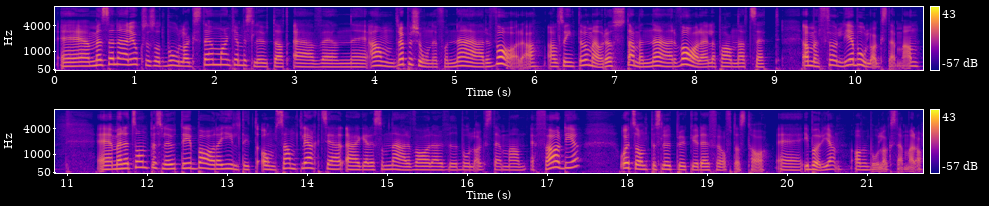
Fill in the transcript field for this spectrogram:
Eh, men sen är det också så att bolagsstämman kan besluta att även andra personer får närvara, alltså inte vara med och rösta, men närvara eller på annat sätt ja, men följa bolagsstämman. Eh, men ett sådant beslut det är bara giltigt om samtliga aktieägare som närvarar vid bolagsstämman är för det. Och ett sådant beslut brukar ju därför oftast ta eh, i början av en bolagsstämma. Då.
